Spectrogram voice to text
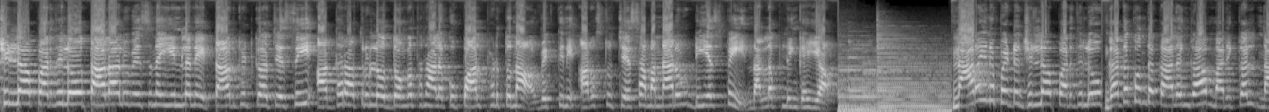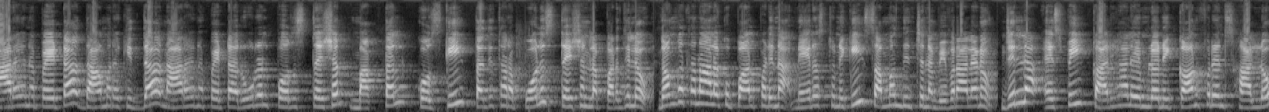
జిల్లా పరిధిలో తాళాలు వేసిన ఇండ్లని టార్గెట్గా చేసి అర్ధరాత్రుల్లో దొంగతనాలకు పాల్పడుతున్న వ్యక్తిని అరెస్టు చేశామన్నారు డీఎస్పీ నల్లపులింగయ్య నారాయణపేట జిల్లా పరిధిలో గత కొంతకాలంగా Marikal Narayanpet Damaragidda Narayanpet rural police station Maktal Kosgi తదితర పోలీస్ స్టేషన్ల పరిధిలో దొంగతనాలకు పాల్పడిన నేరస్తునికి సంబంధించిన వివరాలను జిల్లా ఎస్పీ కార్యాలయంలోని కాన్ఫరెన్స్ హాల్లో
